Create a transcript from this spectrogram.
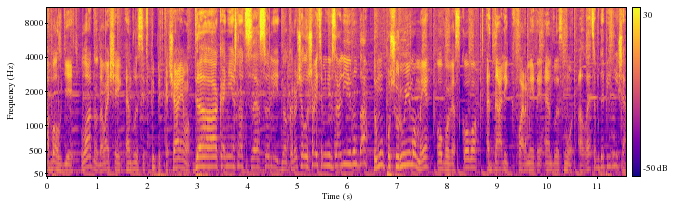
Обалдеть. Ладно, давай ще й Endless XP підкачаємо. Да, звісно, це солідно. Коротше, лишається мені взагалі ерунда. Тому пошуруємо ми обов'язково далі фармити Endless Mod. Але це буде пізніше.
